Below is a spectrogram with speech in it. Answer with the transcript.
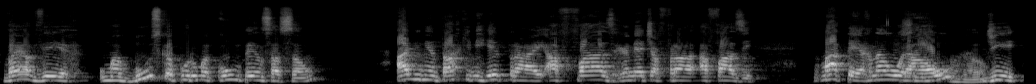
vai haver uma busca por uma compensação alimentar que me retrai a fase, remete à fase materna, oral, Sim, oral. de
